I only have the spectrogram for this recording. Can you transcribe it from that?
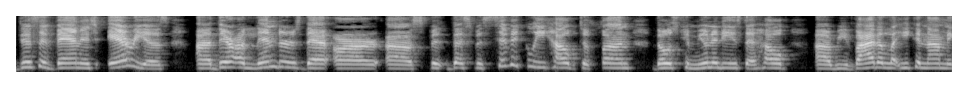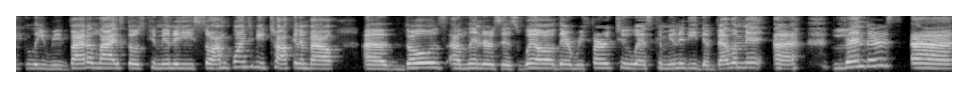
disadvantaged areas. Uh, there are lenders that are uh, spe- that specifically help to fund those communities that help uh, revitalize, economically revitalize those communities. So I'm going to be talking about uh, those uh, lenders as well. They're referred to as community development uh, lenders, uh,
